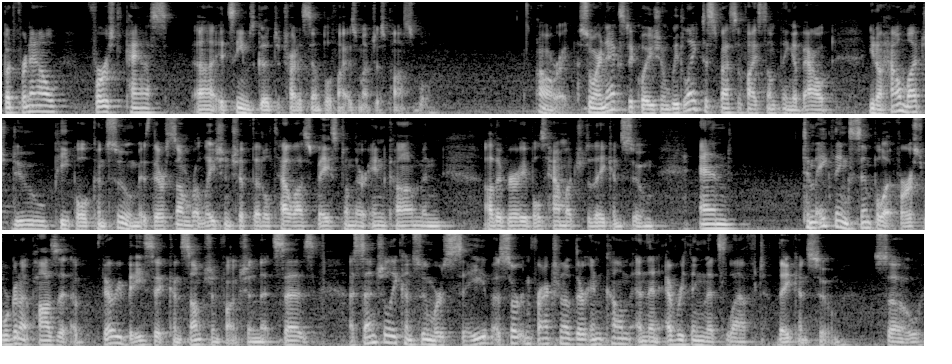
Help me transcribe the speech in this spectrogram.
But for now, first pass, uh, it seems good to try to simplify as much as possible. All right, so our next equation, we'd like to specify something about, you know, how much do people consume? Is there some relationship that'll tell us based on their income and other variables, how much do they consume? And to make things simple at first, we're going to posit a very basic consumption function that says essentially consumers save a certain fraction of their income and then everything that's left they consume. So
